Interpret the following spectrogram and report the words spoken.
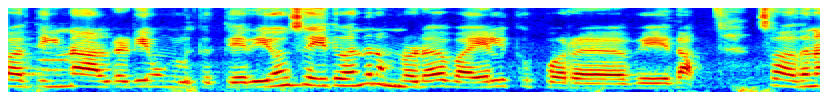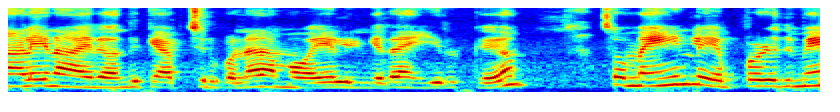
பார்த்தீங்கன்னா ஆல்ரெடி உங்களுக்கு தெரியும். ஸோ இது வந்து நம்மளோட வயலுக்கு போகிற வே தான். ஸோ அதனாலே நான் இதை வந்து கேப்சர் பண்ணேன். நம்ம வயல் இங்கே தான் இருக்குது ஸோ மெயினில் எப்பொழுதுமே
